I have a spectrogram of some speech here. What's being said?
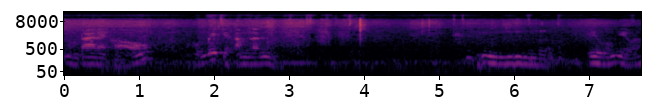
người ta này khổ. Cũng biết về tâm linh. Ừ yêu cũng nhiều lắm.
